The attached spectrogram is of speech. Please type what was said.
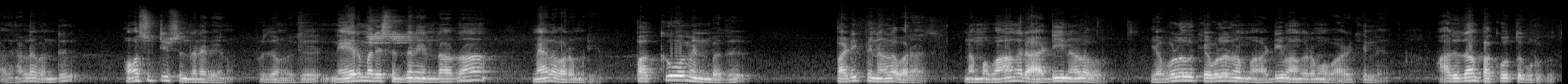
அதனால் வந்து பாசிட்டிவ் சிந்தனை வேணும். புரியுது நேர்மறை சிந்தனை இருந்தால் தான் மேலே வர முடியும். பக்குவம் என்பது படிப்பினால் வராது. நம்ம வாங்குகிற அடினால் வரும். எவ்வளவுக்கு எவ்வளோ நம்ம அடி வாங்குறோமோ வாழ்க்கையில் அதுதான் பக்குவத்தை கொடுக்குது.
